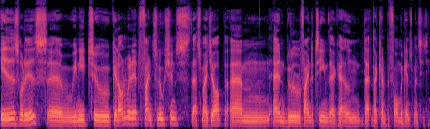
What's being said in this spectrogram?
it is what it is. Uh, we need to get on with it, find solutions. That's my job, um, and we'll find a team that can that, that, can perform against Man City.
